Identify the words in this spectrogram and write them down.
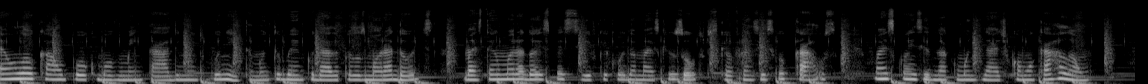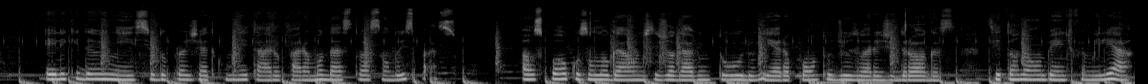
É um local um pouco movimentado e muito bonita, muito bem cuidado pelos moradores, mas tem um morador específico que cuida mais que os outros, que é o Francisco Carlos, mais conhecido na comunidade como Carlão. Ele que deu início do projeto comunitário para mudar a situação do espaço. Aos poucos, um lugar onde se jogava entulho e era ponto de usuários de drogas se tornou um ambiente familiar,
